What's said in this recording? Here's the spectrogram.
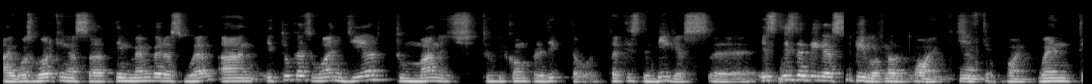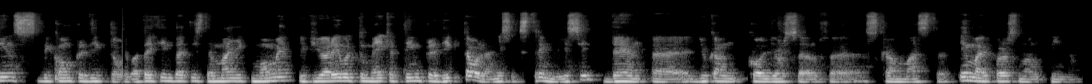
I was working as a team member as well. And it took us one year to manage to become predictable. That is the biggest, uh, it's, it's the biggest pivotal point, shifting yeah. point, when things become predictable. But I think that is the magic moment. If you are able to make a team predictable, and it's extremely easy, then uh, you can call yourself a Scrum Master, in my personal opinion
